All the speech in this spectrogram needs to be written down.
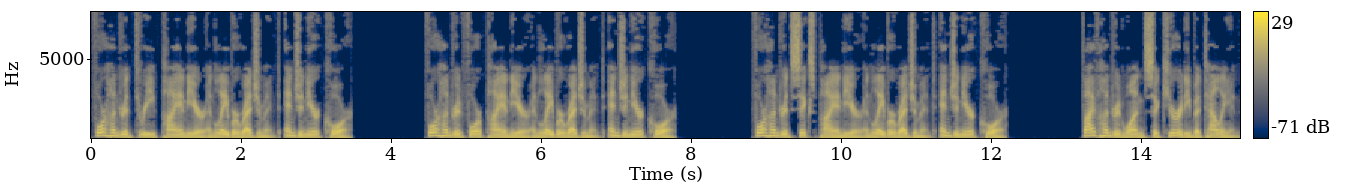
403 Pioneer and Labor Regiment Engineer Corps 404 Pioneer and Labor Regiment Engineer Corps 406 Pioneer and Labor Regiment Engineer Corps 501 Security Battalion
